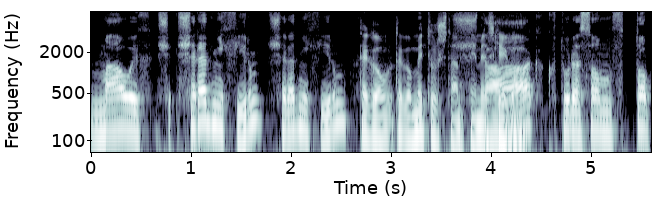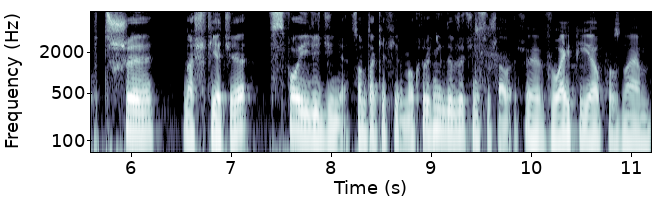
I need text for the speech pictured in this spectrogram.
małych, średnich firm, średnich firm, Tego, tego Mittelstand niemieckiego. tak, które są w top 3 na świecie w swojej dziedzinie. Są takie firmy, o których nigdy w życiu nie słyszałeś. W YPO poznałem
